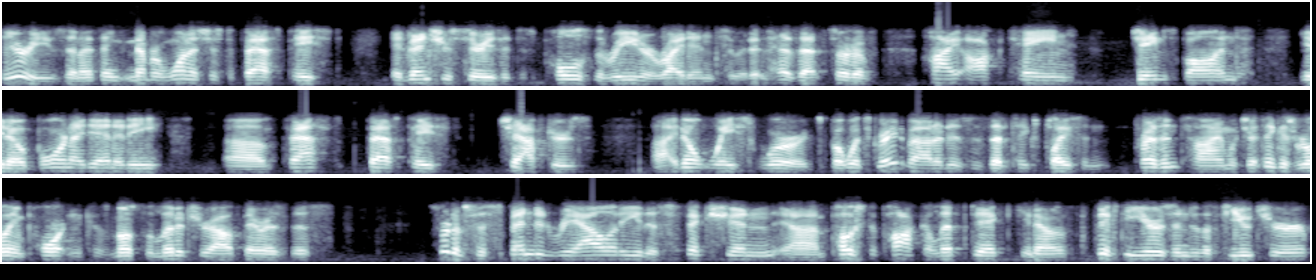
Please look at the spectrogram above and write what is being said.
series. And I think number one, it's just a fast-paced adventure series that just pulls the reader right into it. It has that sort of high-octane James Bond, you know, Bourne Identity, uh, fast, fast-paced chapters. I don't waste words. But what's great about it is, is that it takes place in present time, which I think is really important because most of the literature out there is this sort of suspended reality, this fiction, um, post-apocalyptic, you know, 50 years into the future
